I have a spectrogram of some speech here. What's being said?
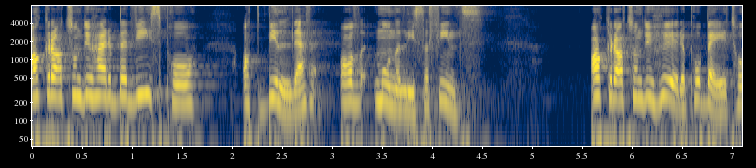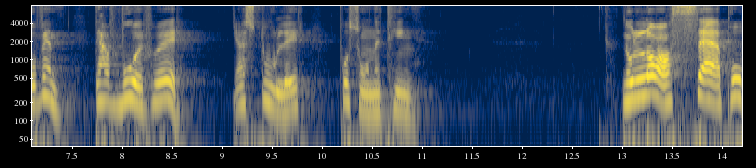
Akkurat som du har bevis på at bildet av Mona Lisa fins. Akkurat som du hører på Beethoven. Det er hvorfor jeg stoler på sånne ting. Nå la se på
